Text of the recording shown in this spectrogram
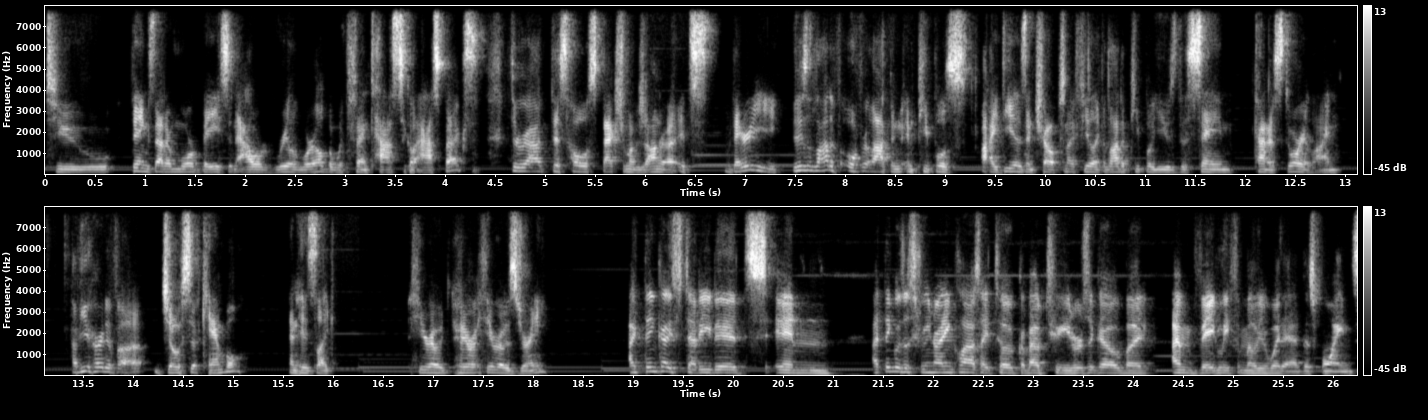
to things that are more based in our real world, but with fantastical aspects. Throughout this whole spectrum of genre, it's very there's a lot of overlap in, in people's ideas and tropes, and I feel like a lot of people use the same kind of storyline. Have you heard of uh, Joseph Campbell and his like hero, hero hero's journey? I think I studied it in I think it was a screenwriting class I took about two years ago, but I'm vaguely familiar with it at this point.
